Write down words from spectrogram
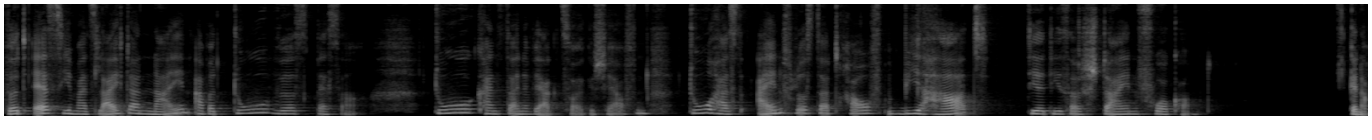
wird es jemals leichter? Nein, aber du wirst besser. Du kannst deine Werkzeuge schärfen. Du hast Einfluss darauf, wie hart dir dieser Stein vorkommt. Genau.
